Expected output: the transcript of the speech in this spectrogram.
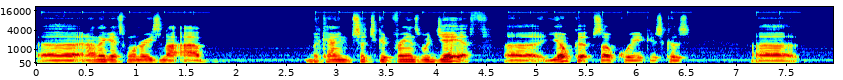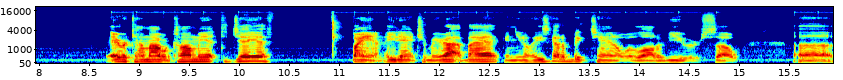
Uh, and I think that's one reason I, I, became such good friends with Jeff uh, Yokup so quick is because uh, every time I would comment to Jeff, bam, he'd answer me right back. And, you know, he's got a big channel with a lot of viewers. So uh,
